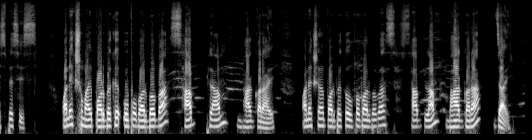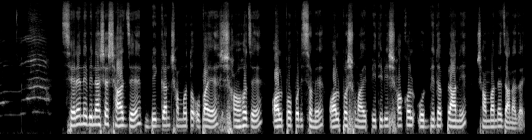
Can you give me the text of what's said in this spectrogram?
স্পেসিস। অনেক সময় পর্বকে উপপর্ব বা সাব ফ্লাম ভাগ করা হয়। অনেক সময় পর্বকে উপপর্ব বা সাবলাম ভাগ করা যায়। শ্রেণি বিন্যাসের সাহায্যে বিজ্ঞানসম্মত উপায়ে সহজে অল্প পরিশ্রমে অল্প সময় পৃথিবীর সকল উদ্ভিদ প্রাণী সম্বন্ধে জানা যায়।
